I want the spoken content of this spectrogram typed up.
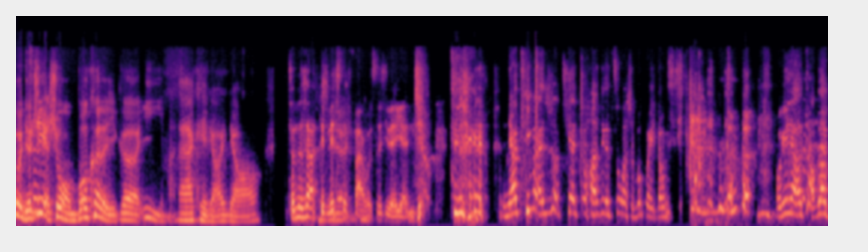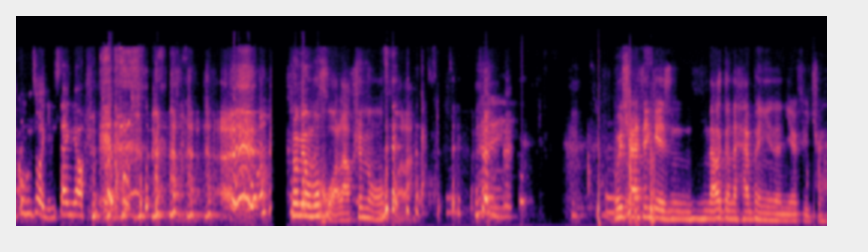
我觉得这也是我们播客的一个意义嘛，大家可以聊一聊。真的是要 demystify 我自己的研究，今天你要听完就说天，中华这个做什么鬼东西？我跟你讲，我找不到工作，你们三个要 说明我们火了，说明我们火了。Which I think is not gonna happen in the near future。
